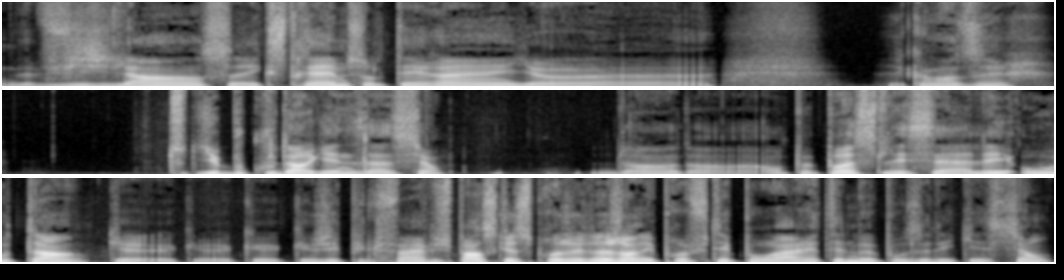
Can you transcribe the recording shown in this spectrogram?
de vigilance extrême sur le terrain, il y a, euh, comment dire, il y a beaucoup d'organisation. Dans, dans, on peut pas se laisser aller autant que, que, que, j'ai pu le faire. Je pense que ce projet-là, j'en ai profité pour arrêter de me poser des questions.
